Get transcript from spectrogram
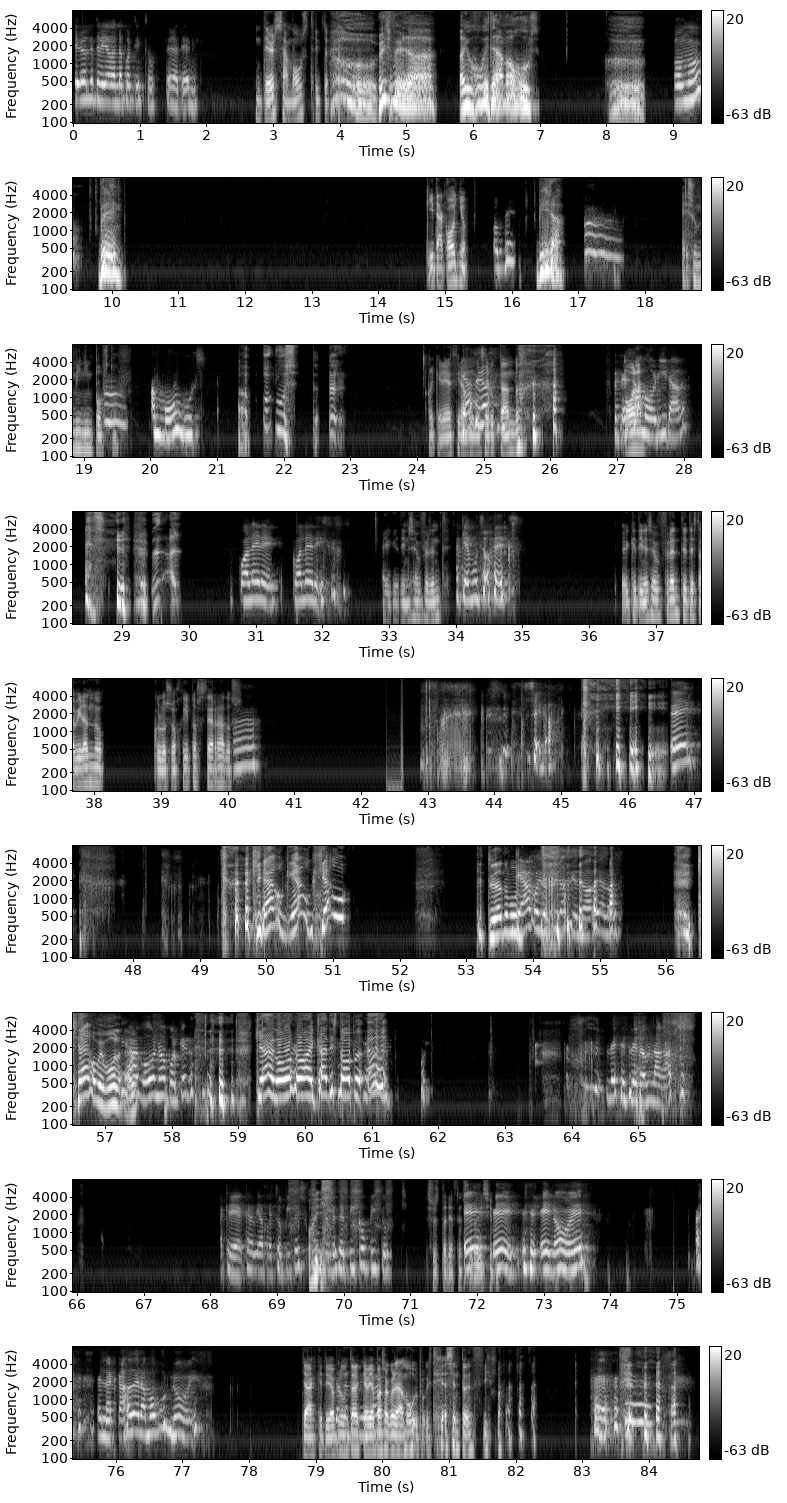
Creo que te voy a mandar por TikTok. Espérate. There's a mouse trip. ¡Oh! ¡Es verdad! ¡Hay un juguete de Amogus! ¿Cómo? ¡Ven! Quita, coño. ¿Dónde? ¡Mira! Ah, Eres un mini impostor. Among Us. Amogus. Ay, Quería decir ¿Qué Amogus hace? eructando. Empezó Hola. a morir, a ver. ¿Cuál eres? ¿Cuál eres? El que tienes enfrente. Aquí hay muchos ex. El que tienes enfrente te está mirando con los ojitos cerrados. Ah. Se. ¡Eh! ¿Qué hago? ¿Qué hago? ¿Qué hago? Estoy dándome un- ¿Qué hago? Y lo estoy haciendo. A ver, lo- ¿Qué hago? Me mola. ¿Qué hago? No, ¿por qué no? ¿Qué hago? No, I can't stop. ¿Qué hago? Le, le da un lagazo. Creía que había puesto pito y su en vez de pico, pito. Eso estaría Eh, censuradísimo. eh, eh, no, eh. En la caja de la Mogus no, eh. Ya, es que te voy a ¿Ya te preguntar qué había pasado con el amor porque te sentado encima.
